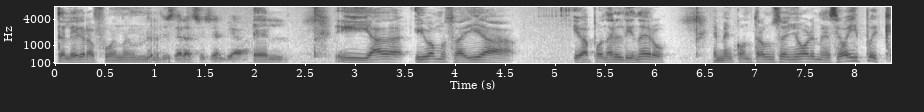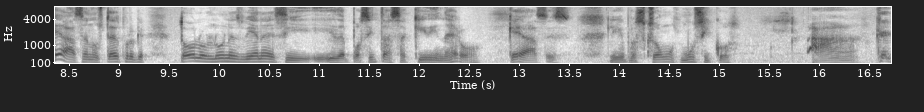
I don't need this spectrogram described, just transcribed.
telégrafo en el, Antes era así, se enviaba. el- y ya íbamos ahí a, iba a poner el dinero. Y me encontré un señor y me decía, oye, pues, ¿qué hacen ustedes? Porque todos los lunes vienes y, y depositas aquí dinero. ¿Qué haces? Le dije, pues somos músicos. Ah, Que,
